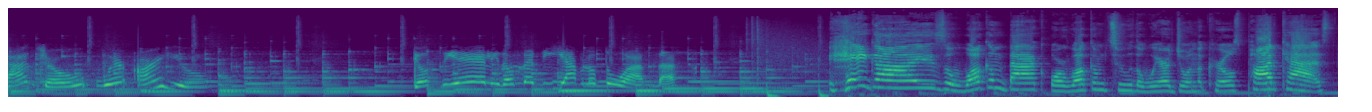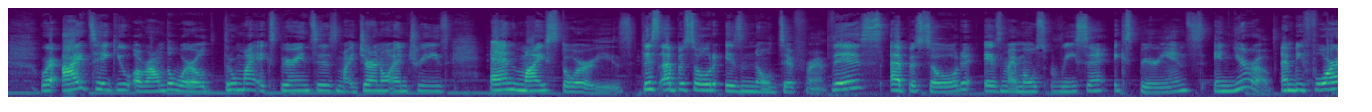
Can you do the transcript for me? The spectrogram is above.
god, Jo, where are you? Josiel, ¿y dónde diablo tú andas? Hey guys, welcome back or welcome to the Where Jo and the Curls podcast, where I take you around the world through my experiences, my journal entries, and my stories. This episode is no different. This episode is my most recent experience in Europe. And before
